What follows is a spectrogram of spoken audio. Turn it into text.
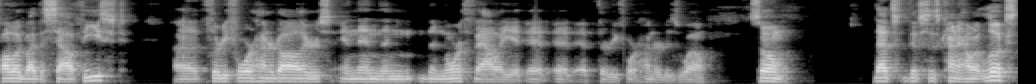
followed by the Southeast uh, $3,400, and then the, the North Valley at, at, at, 3,400 as well. So that's this is kind of how it looks,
